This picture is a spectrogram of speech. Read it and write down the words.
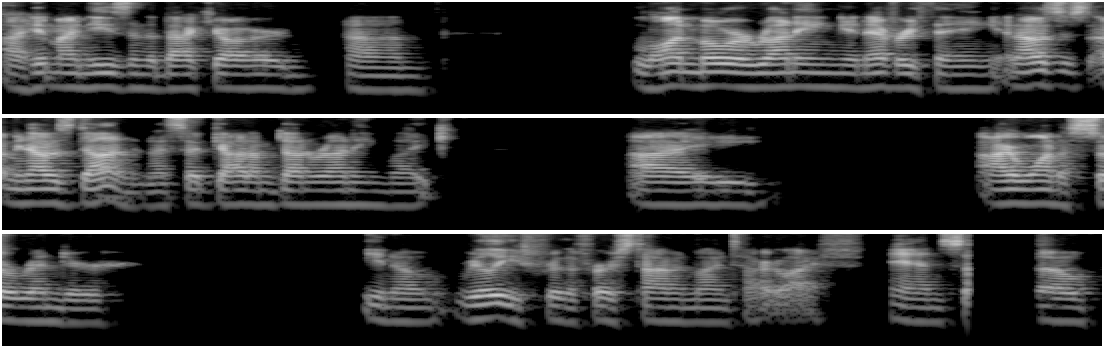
I hit my knees in the backyard. Um, lawnmower running and everything. And I was just, I mean, I was done. And I said, God, I'm done running. Like, I, I want to surrender, you know, really for the first time in my entire life. And so, so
